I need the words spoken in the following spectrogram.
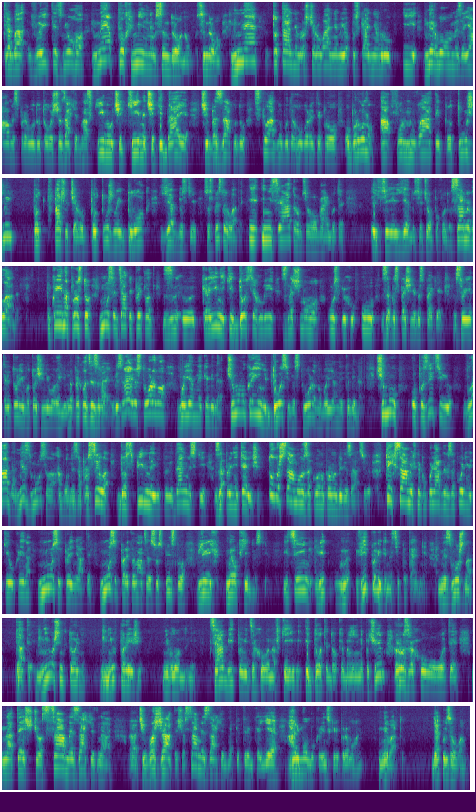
Треба вийти з нього не похмільним синдромом, синдромом, не тотальним розчаруванням і опусканням рук і нервовими заявами з приводу того, що захід нас кинув, чи кине, чи кидає, чи без заходу складно буде говорити про оборону, а формувати потужний, по- в першу чергу, потужний блок єдності суспільства і влади. І ініціатором цього має бути цієї єдності цього походу саме влада. Україна просто мусить взяти приклад з е, країн, які досягли значного успіху у забезпеченні безпеки своєї території в оточенні ворогів. Наприклад, з Ізраїлю. В Ізраїлі створено воєнний кабінет. Чому в Україні досі не створено воєнний кабінет? Чому опозицію влада не змусила або не запросила до спільної відповідальності за прийняття рішень того ж самого закону про мобілізацію, тих самих непопулярних законів, які Україна мусить прийняти, мусить переконати суспільство в їх необхідності. І ці від, відповіді на ці питання не зможна дати ні в Вашингтоні, ні в Парижі, ні в Лондоні. Ця відповідь захована в Києві, і доти, доки ми її не почуємо, розраховувати на те, що саме західна е, чи вважати, що саме західна підтримка є гальмом української перемоги, не варто. Дякую за увагу.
